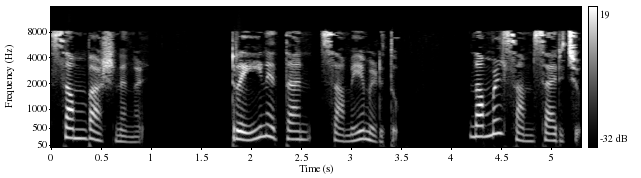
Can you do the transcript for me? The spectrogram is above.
സംഭാഷണങ്ങൾ. ട്രെയിൻ എത്താൻ സമയമെടുത്തു. നമ്മൾ സംസാരിച്ചു.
